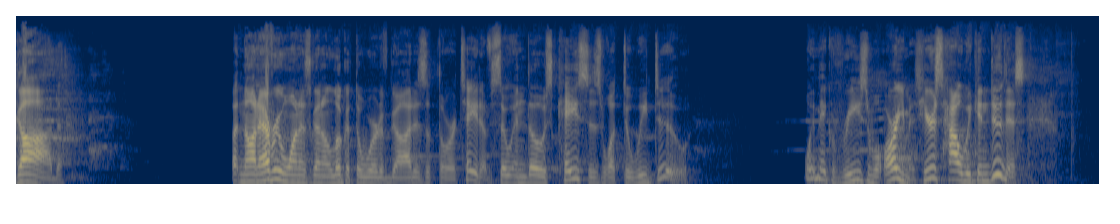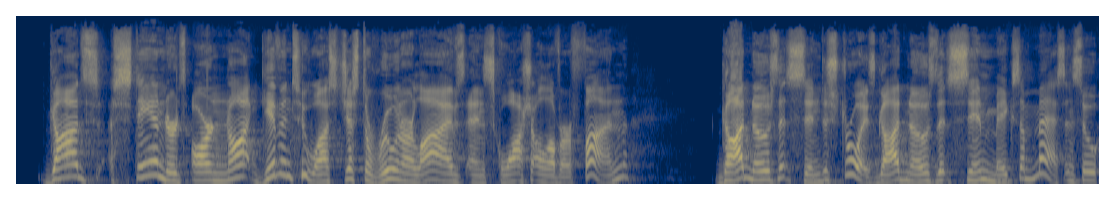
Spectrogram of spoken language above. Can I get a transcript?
God. But not everyone is going to look at the Word of God as authoritative. So, in those cases, what do we do? We make reasonable arguments. Here's how we can do this God's standards are not given to us just to ruin our lives and squash all of our fun. God knows that sin destroys. God knows that sin makes a mess. And so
